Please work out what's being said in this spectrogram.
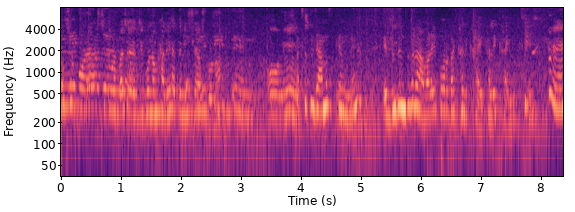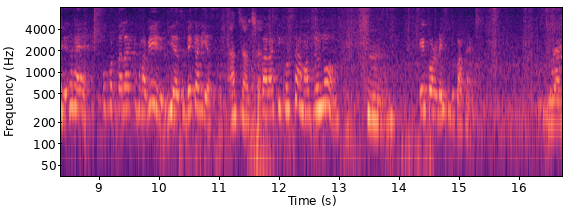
বছর পরে আসছি তোমার বাসায় জীবনে খালি হাতে নিশ্চয়ই আসব না। ও নে আচ্ছা তুই জানোস কেমনে? এই দুদিন ধরে আমার এই পরোটা খালি খাই খালি খাই বুঝছিস? এই যে হ্যাঁ উপরতলা একটা ভাবির ইয়ে আছে বেকারি আছে। আচ্ছা আচ্ছা। তারা কি করছে আমার জন্য? হুম। এই পরোটাই শুধু পাঠায়। দেখ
